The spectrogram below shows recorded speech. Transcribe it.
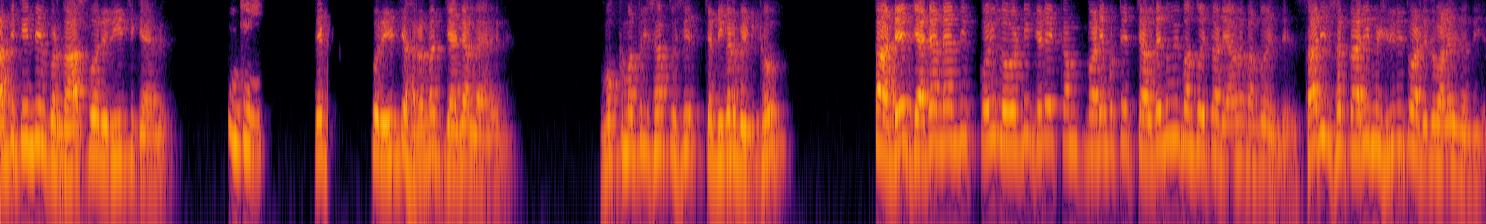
ਅੱਜ ਕਹਿੰਦੇ ਗੁਰਦਾਸਪੁਰ ਏਰੀਏ ਚ ਗਏ ਨੇ। ਜੀ। ਪੁਰੀ ਚ ਹਰਨ ਦਾ ਜਾਇਜ਼ਾ ਲੈ ਰਹੇ ਨੇ। ਮੁੱਖ ਮੰਤਰੀ ਸਾਹਿਬ ਤੁਸੀਂ ਚੰਡੀਗੜ੍ਹ ਬੈਠੋ। ਤੁਹਾਡੇ ਜਾਇਜ਼ਾ ਲੈਣ ਦੀ ਕੋਈ ਲੋੜ ਨਹੀਂ ਜਿਹੜੇ ਕੰਮ ਮਾੜੇ ਮੋਟੇ ਚੱਲਦੇ ਨੂੰ ਵੀ ਬੰਦ ਹੋਏ ਤੁਹਾਡੇ ਆਲੇ ਬੰਦ ਹੋ ਜਾਂਦੇ ਸਾਰੀ ਸਰਕਾਰੀ ਮਸ਼ੀਨਰੀ ਤੁਹਾਡੇ ਦੁਆਲੇ ਹੋ ਜਾਂਦੀ ਹੈ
